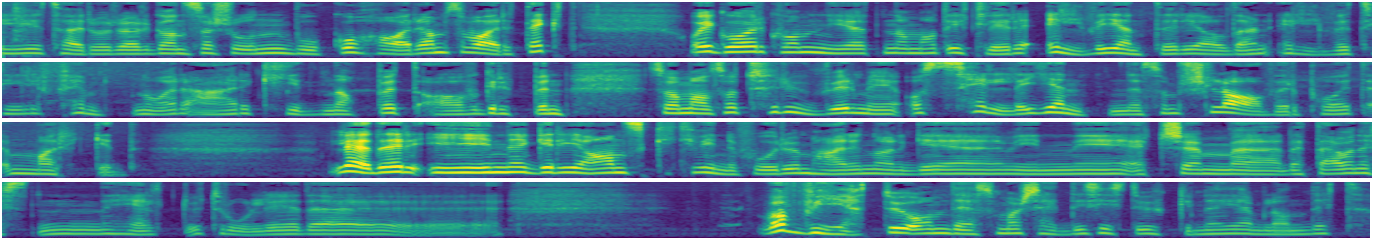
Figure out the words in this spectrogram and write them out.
i terrororganisasjonen Boko Harams varetekt. Og I går kom nyheten om at ytterligere elleve jenter i alderen 11 til 15 år er kidnappet av gruppen, som altså truer med å selge jentene som slaver på et marked. Leder i nigeriansk kvinneforum her i Norge, Vini Etchem. Dette er jo nesten helt utrolig. Det hva vet du om det som har skjedd de siste ukene i hjemlandet ditt?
